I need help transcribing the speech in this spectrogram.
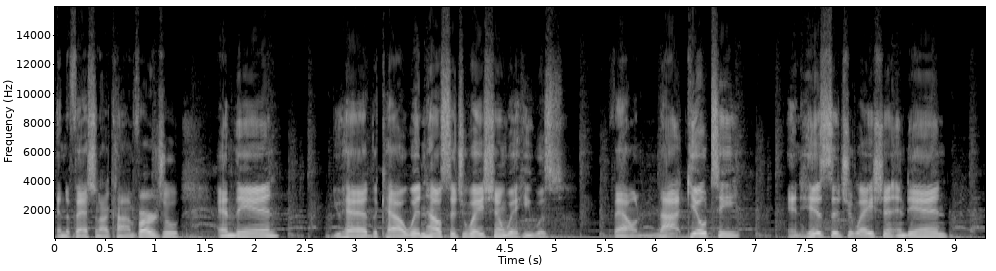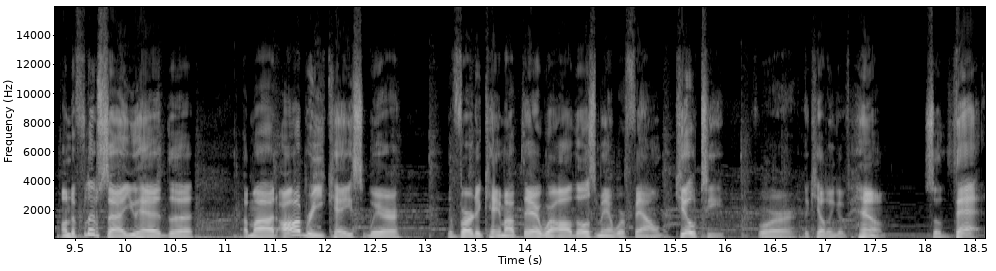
and the fashion icon Virgil. And then you had the Kyle Rittenhouse situation where he was found not guilty in his situation. And then on the flip side, you had the Ahmaud Arbery case where the verdict came out there where all those men were found guilty for the killing of him. So that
